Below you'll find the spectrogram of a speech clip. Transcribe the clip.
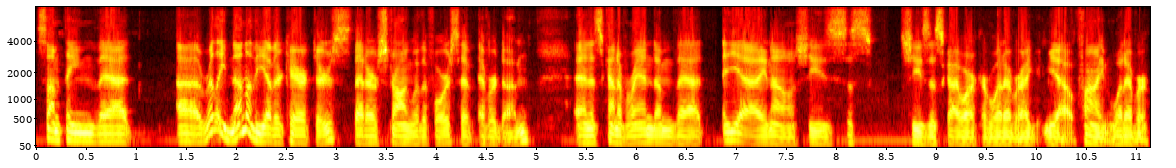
something that uh, really none of the other characters that are strong with the Force have ever done, and it's kind of random. That yeah, I know she's a, s- she's a Skywalker, whatever. I, yeah, fine, whatever.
